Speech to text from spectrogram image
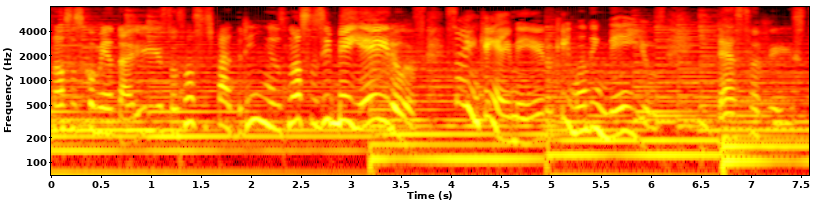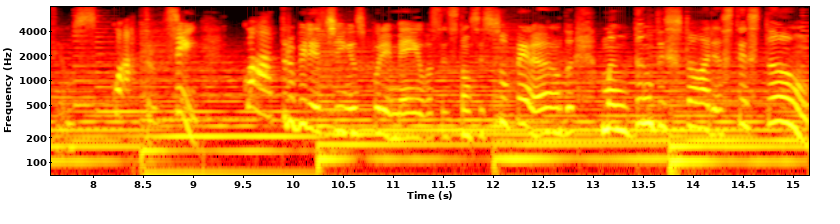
nossos comentaristas, nossos padrinhos, nossos e-mailheiros! Sabem quem é e-mailheiro? Quem manda e-mails? E dessa vez temos quatro, sim! Quatro bilhetinhos por e-mail. Vocês estão se superando, mandando histórias, textão,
